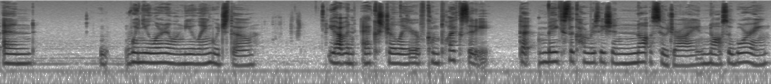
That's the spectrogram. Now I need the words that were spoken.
And when you learn a new language, though, you have an extra layer of complexity that makes the conversation not so dry, not so boring.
